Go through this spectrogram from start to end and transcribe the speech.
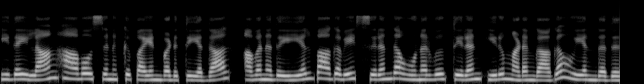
இதை லாங் ஹாவோசனுக்கு பயன்படுத்தியதால் அவனது இயல்பாகவே சிறந்த உணர்வு திறன் இரு மடங்காக உயர்ந்தது.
